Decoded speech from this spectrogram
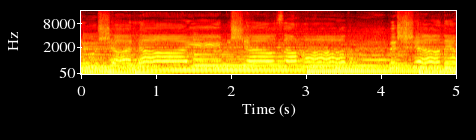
ירושלים של זהב ושל נחושת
